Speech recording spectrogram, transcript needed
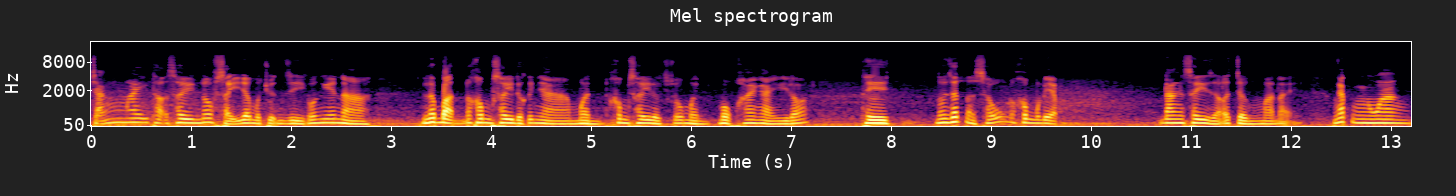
chẳng may thợ xây nó xảy ra một chuyện gì có nghĩa là nó bận nó không xây được cái nhà mình không xây được cho mình một hai ngày gì đó thì nó rất là xấu nó không đẹp. Đang xây dở chừng mà lại ngắt ngoang,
